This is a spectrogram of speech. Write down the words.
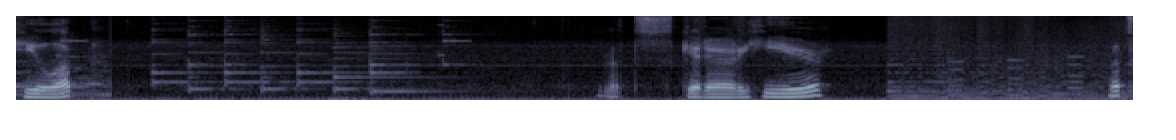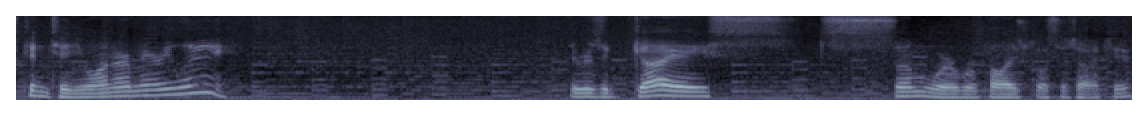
Heal up. Let's get out of here. Let's continue on our merry way. There was a guy somewhere we're probably supposed to talk to.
